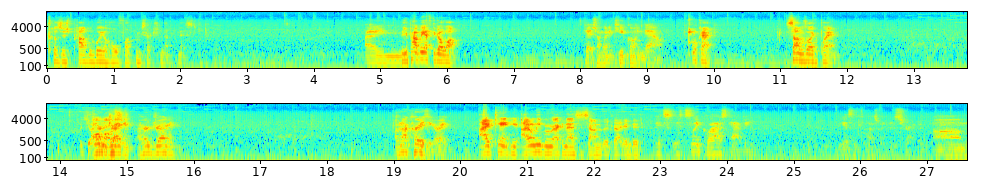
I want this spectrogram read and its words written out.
Because there's probably a whole fucking section that I missed. I'm You probably have to go up. okay. So I'm gonna keep going down. Okay. Sounds like a plan. I heard a dragon. I heard a dragon. I'm not crazy, right? I can't hear. I don't even recognize the sound of the dragon, dude. It's it's like glass tapping. I guess that's the best way to describe it. Um,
